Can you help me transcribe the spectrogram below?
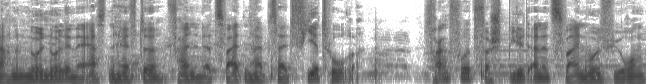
Nach einem 0-0 in der ersten Hälfte fallen in der zweiten Halbzeit vier Tore. Frankfurt verspielt eine 2-0-Führung,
